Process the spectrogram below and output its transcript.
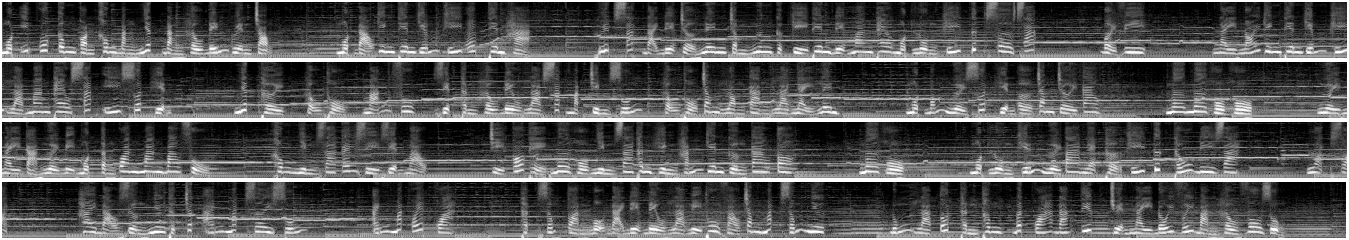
một ít quốc công còn không bằng nhất đẳng hầu đến quyền trọng. Một đảo kinh thiên kiếm khí ép thiên hạ. Huyết sát đại địa trở nên trầm ngưng cực kỳ thiên địa mang theo một luồng khí tức sơ sát. Bởi vì Này nói kinh thiên kiếm khí là mang theo sát ý xuất hiện. Nhất thời hậu thổ, mãng phu, diệt thần hầu đều là sắc mặt chìm xuống Hậu thổ trong lòng càng là nhảy lên. Một bóng người xuất hiện ở trong trời cao. Mơ mơ hồ hồ. Người này cả người bị một tầng quang mang bao phủ. Không nhìn ra cái gì diện mạo. Chỉ có thể mơ hồ nhìn ra thân hình hắn kiên cường cao to. Mơ hồ. Một luồng khiến người ta nghẹt thở khí tức thấu đi ra. Loạt soạt Hai đảo dường như thực chất ánh mắt rơi xuống. Ánh mắt quét qua. Thật giống toàn bộ đại địa đều là bị thu vào trong mắt giống như. Đúng là tốt thần thông, bất quá đáng tiếc Chuyện này đối với bản hầu vô dụng.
